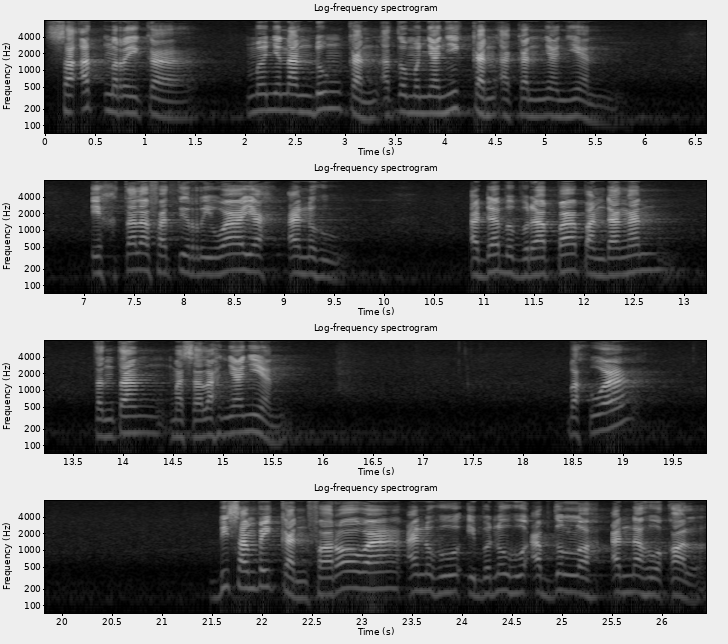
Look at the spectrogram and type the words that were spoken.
Saat mereka menyenandungkan atau menyanyikan akan nyanyian. Ikhtalafatir riwayah anhu. Ada beberapa pandangan tentang masalah nyanyian. Bahwa disampaikan farawa anhu ibnuhu Abdullah annahu qala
